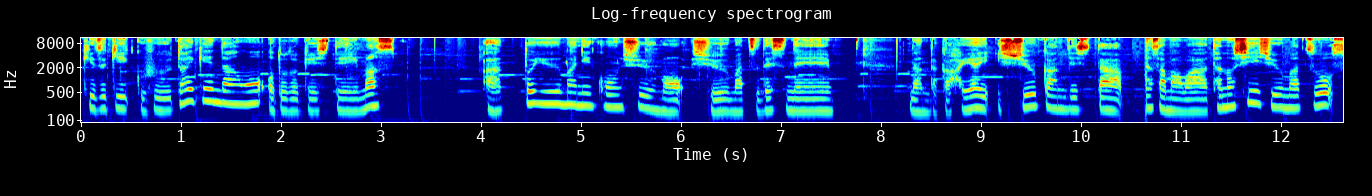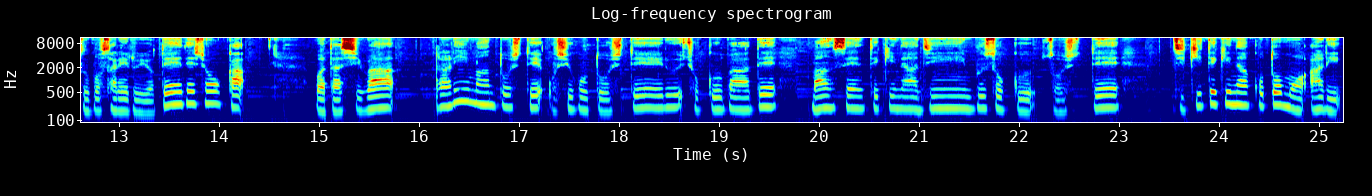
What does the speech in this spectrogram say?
気づき工夫体験談をお届けしています。あっという間に今週も週末ですね。なんだか早い1週間でした。皆様は楽しい週末を過ごされる予定でしょうか？私はラリーマンとしてお仕事をしている職場で慢性的な人員不足そして時期的なこともあり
